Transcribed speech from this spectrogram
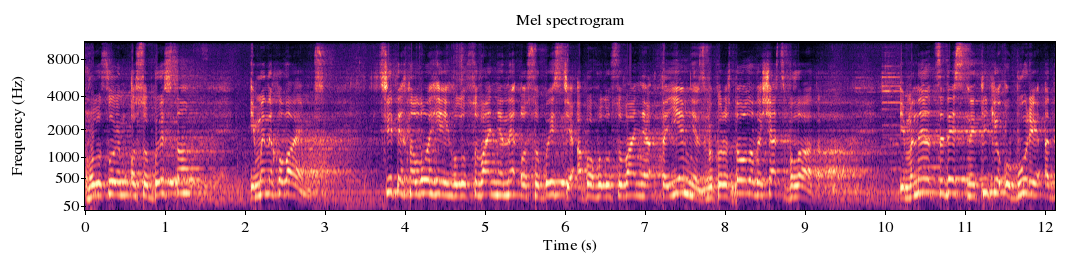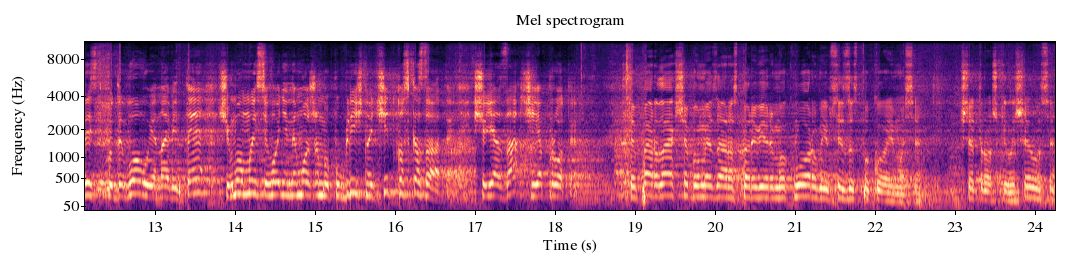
голосуємо особисто і ми не ховаємось. Ці технології голосування не особисті або голосування таємні використовувала весь час влада. І мене це десь не тільки обурює, а десь подивовує навіть те, чому ми сьогодні не можемо публічно чітко сказати, що я за чи я проти. Тепер легше, бо ми зараз перевіримо кворум і всі заспокоїмося. Ще трошки лишилося.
